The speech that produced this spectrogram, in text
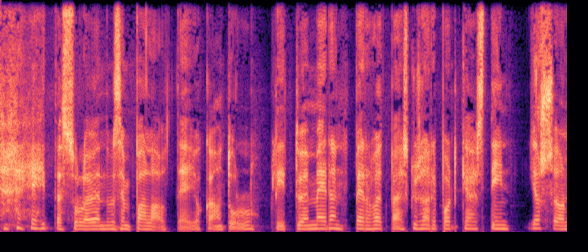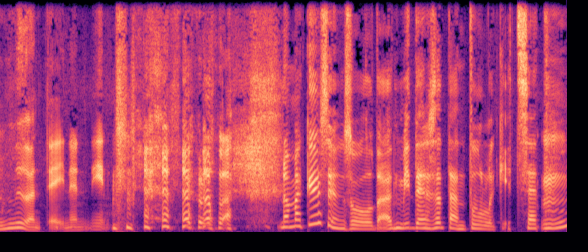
heittää sulle yhden tämmöisen palautteen, joka on tullut liittyen meidän Perhoet Pääskysaari-podcastiin? Jos se on myönteinen, niin kyllä. No mä kysyn sulta, että miten sä tämän tulkitset. Mm.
